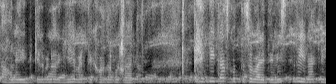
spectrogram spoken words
তাহলে এই বিকেলবেলা গিয়ে বাড়িতে খাওয়া দাওয়া করতে হয়তো কি কাজ করতেছো বাড়িতে, মিস্ত্রি নাকি?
